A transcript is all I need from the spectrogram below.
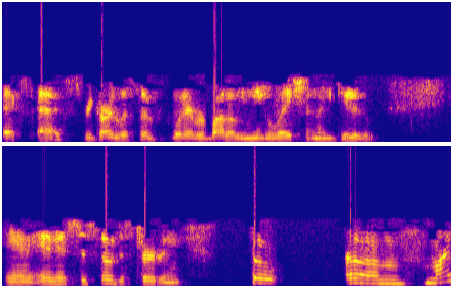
XX regardless of whatever bodily mutilation they do and and it's just so disturbing. So um my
